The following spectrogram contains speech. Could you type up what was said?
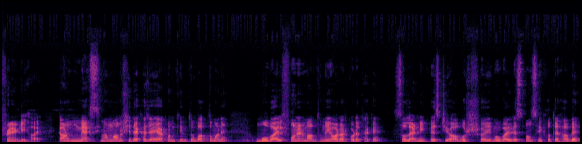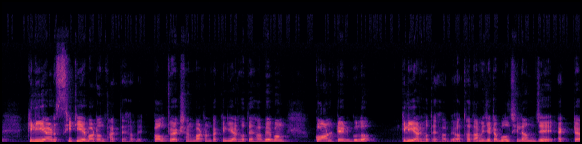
ফ্রেন্ডলি হয়। কারণ ম্যাক্সিমাম মানুষই দেখা যায় এখন কিন্তু বর্তমানে মোবাইল ফোনের মাধ্যমেই অর্ডার করে থাকে। সো ল্যান্ডিং পেজটি অবশ্যই মোবাইল রেসপন্সিভ হতে হবে। ক্লিয়ার সিটিএ বাটন থাকতে হবে। কল টু অ্যাকশন বাটনটা ক্লিয়ার হতে হবে এবং কন্টেন্টগুলো ক্লিয়ার হতে হবে। অর্থাৎ আমি যেটা বলছিলাম যে একটা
